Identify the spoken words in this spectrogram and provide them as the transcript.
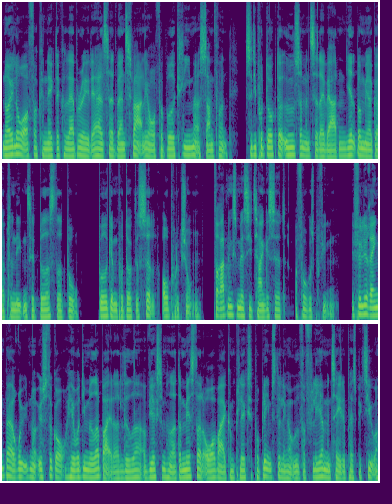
Nøgleord for Connect og Collaborate er altså at være ansvarlig over for både klima og samfund, så de produkter og ydelser, man sætter i verden, hjælper med at gøre planeten til et bedre sted at bo, både gennem produktet selv og produktionen forretningsmæssige tankesæt og fokusprofilen. Ifølge Ringberg, Ryden og Østergaard hæver de medarbejdere, ledere og virksomheder, der mister at overveje komplekse problemstillinger ud fra flere mentale perspektiver,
